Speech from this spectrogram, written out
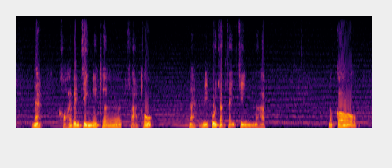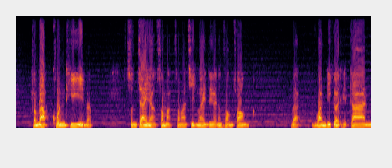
ๆ นะ ขอให้เป็นจริงด้วยเถิดสาธุนะ อันนี้พูดจากใจจริงนะครับ แล้วก็ สำหรับคนที่แบบสนใจอยากสมัครสมาชิกรายเดือนทั้งสองช่อง แบบวันที่เกิดเหตุการณ์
